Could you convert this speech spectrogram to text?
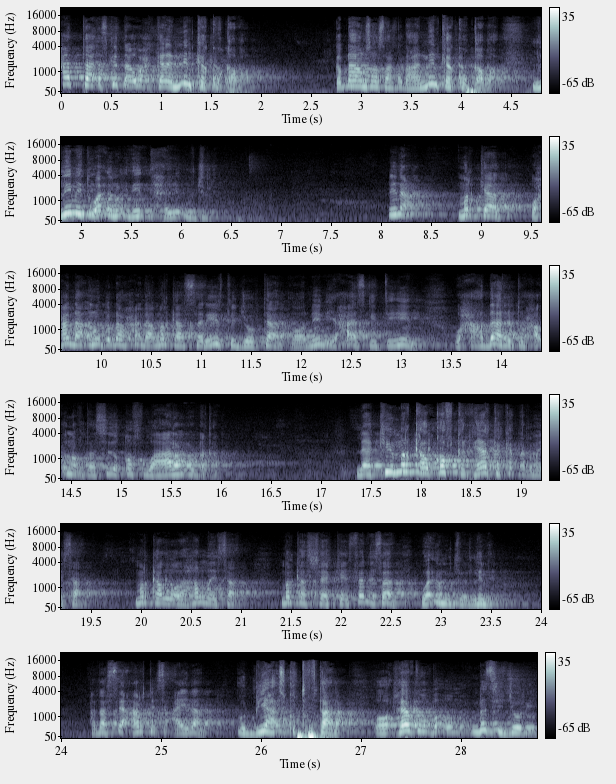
Xataa iska daa wax kale ninka ku qaba. Gabdhahan saasaan ku dhahaa ninka ku qaba. Limit waa inuu idiin dhexeeyo uu jiro. Dhinac markaad waxaan dhaha anugu gabdhaha waxaan dhaha markaad sariirta joogtaan oo nin iyo xaaskii tihiin waxa haddaad rabti waxaad u noqotaa sidii qof waalan u dhaqan. Laakiin markaad qofka reerka ka dhaqmaysaan markaad wada hadlaysaan markaad sheekaysanaysaan waa inuu jiro limit haddaad sida carruurta iscaydaan oo biyaha isku tuftaan oo reerku ma sii joogayo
